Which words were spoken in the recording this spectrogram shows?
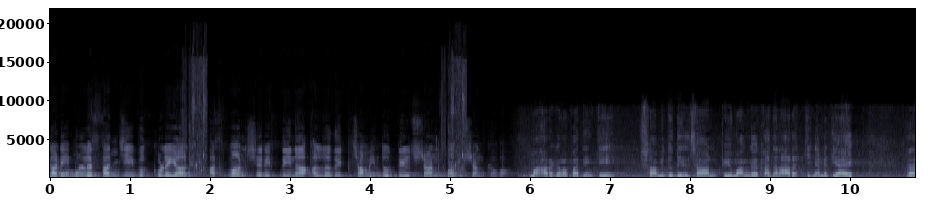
கனேமுள்ள சஞ்சீவ கொலையாளி அஸ்மான் ஷெரீப் தீனா அல்லது சமிந்து தில்ஷான் மதுசங்கவா මහරගම පදිංචි ස්වාමිදු දිල්ෂාන් පියුමංග කදනාරච්චි නැමති අයෙක් අ,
